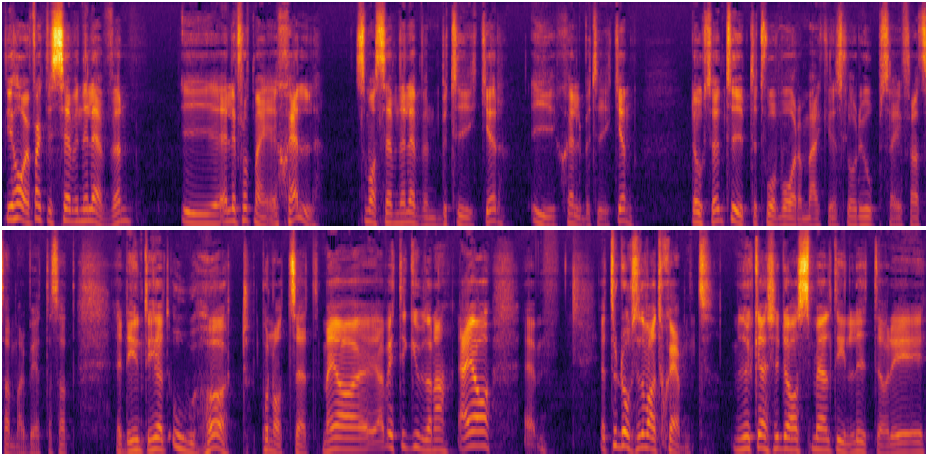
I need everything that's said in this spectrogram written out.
vi har ju faktiskt 7-Eleven eller förlåt mig, Shell, som har 7-Eleven butiker i Shell-butiken. Det är också en typ där två varumärken slår ihop sig för att samarbeta. Så att, eh, det är inte helt ohört på något sätt. Men jag, jag vet inte gudarna. Ja, jag, eh, jag trodde också att det var ett skämt. Men nu kanske det har smält in lite och det är,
